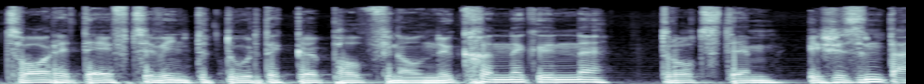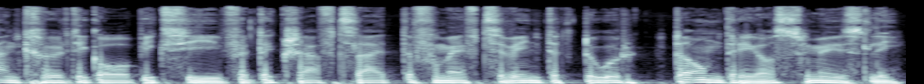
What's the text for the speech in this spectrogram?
Zwar hat der FC Winterthur den Cup-Halbfinale nicht gewinnen trotzdem war es ein denkwürdiger Abend für den Geschäftsleiter vom FC Winterthur, den Andreas Mösli.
